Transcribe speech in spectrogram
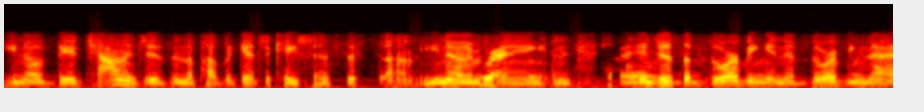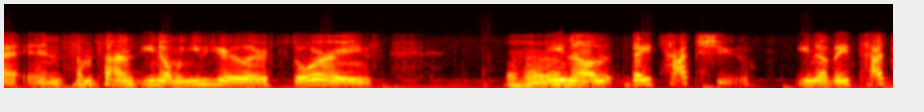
you know their challenges in the public education system you know what i'm right. saying and right. and just absorbing and absorbing that and sometimes you know when you hear their stories Mm-hmm. You know, they touch you. You know, they touch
